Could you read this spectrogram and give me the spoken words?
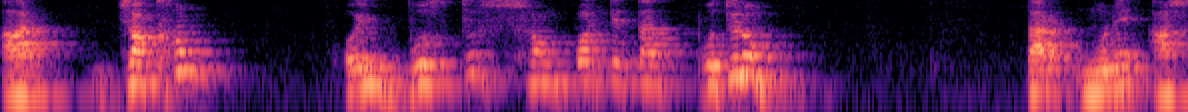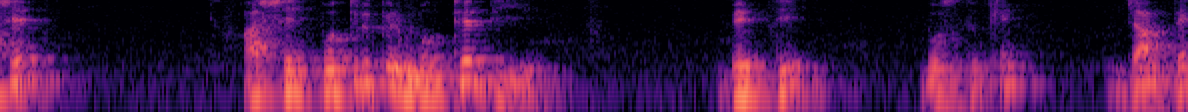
আর যখন ওই বস্তুর সম্পর্কে তার প্রতিরূপ তার মনে আসে আর সেই প্রতিরূপের মধ্যে দিয়ে ব্যক্তি বস্তুকে জানতে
